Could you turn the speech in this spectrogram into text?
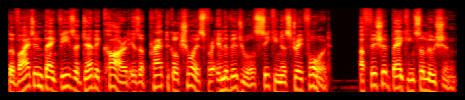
the VietinBank Visa debit card is a practical choice for individuals seeking a straightforward, efficient banking solution.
